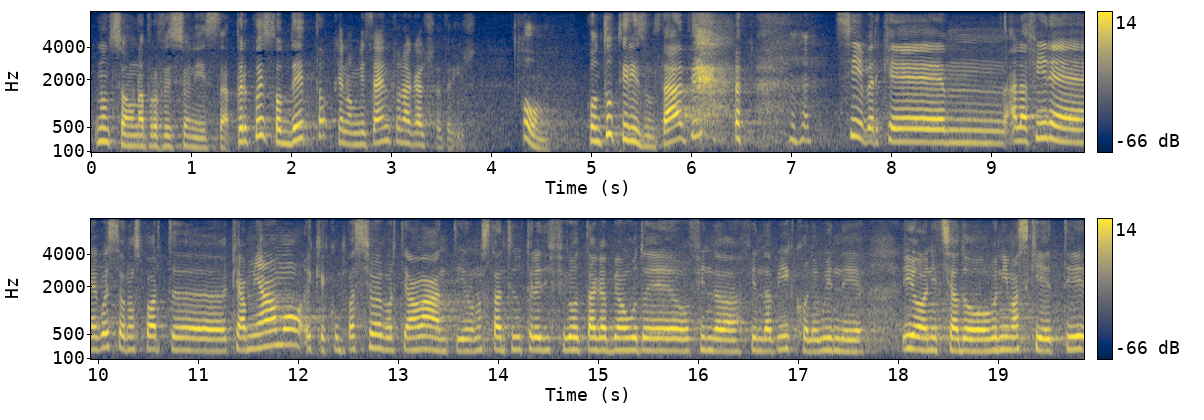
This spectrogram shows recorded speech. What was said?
non sono una professionista. Per questo ho detto che non mi sento una calciatrice. Come? Con tutti i risultati? Sì, perché mh, alla fine questo è uno sport eh, che amiamo e che con passione portiamo avanti, nonostante tutte le difficoltà che abbiamo avuto eh, fin da, fin da piccole. Quindi io ho iniziato con i maschietti,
